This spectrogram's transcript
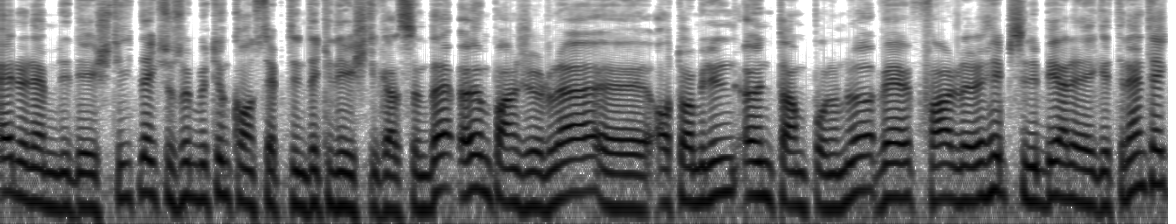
en önemli değişiklik Lexus'un bütün konseptindeki değişiklik aslında. Ön panjurla e, otomobilin ön tamponunu ve farları hepsini bir araya getiren tek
